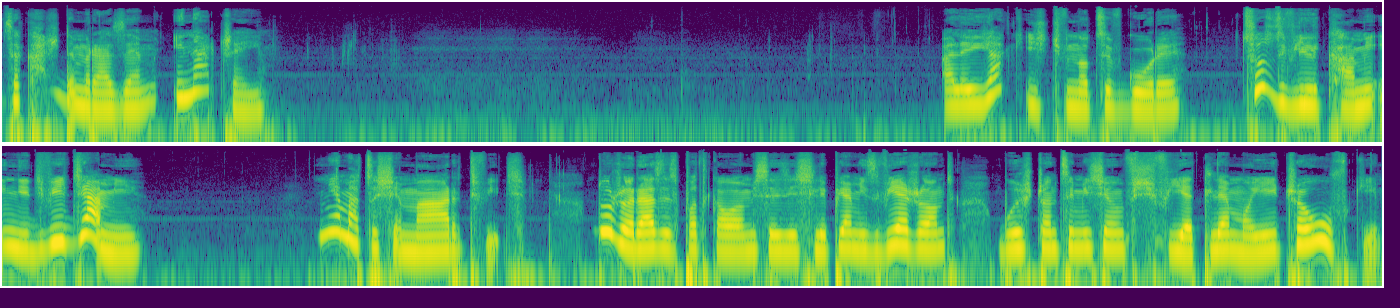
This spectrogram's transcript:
Za każdym razem inaczej. Ale jak iść w nocy w góry? Co z wilkami i niedźwiedziami? Nie ma co się martwić. Dużo razy spotkałam się ze ślepiami zwierząt błyszczącymi się w świetle mojej czołówki.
